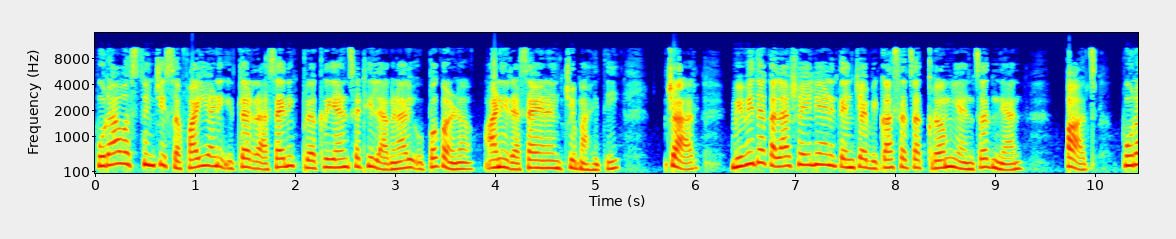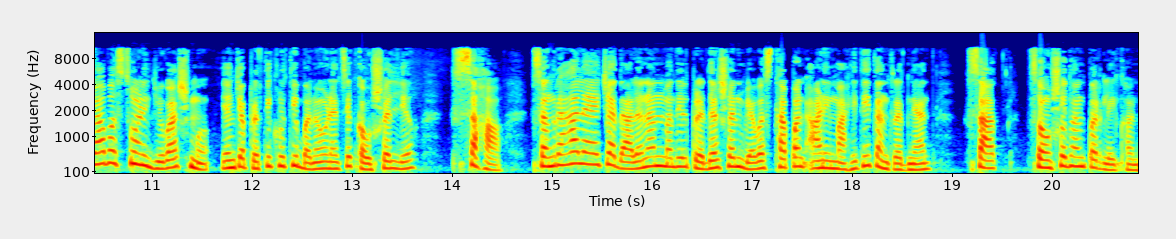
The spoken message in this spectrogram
पुरावस्तूंची सफाई आणि इतर रासायनिक प्रक्रियांसाठी लागणारी उपकरणं आणि रसायनांची माहिती. चार विविध कलाशैली आणि त्यांच्या विकासाचा क्रम यांचं ज्ञान. पाच पुरावस्तू आणि जीवाश्म यांच्या प्रतिकृती बनवण्याचे कौशल्य. सहा. संग्रहालयाच्या दालनांमधील प्रदर्शन व्यवस्थापन आणि माहिती तंत्रज्ञान. सात. संशोधनपर लेखन.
